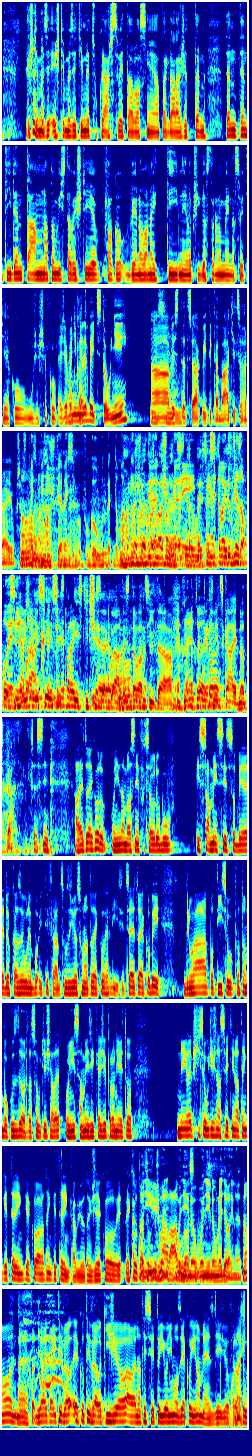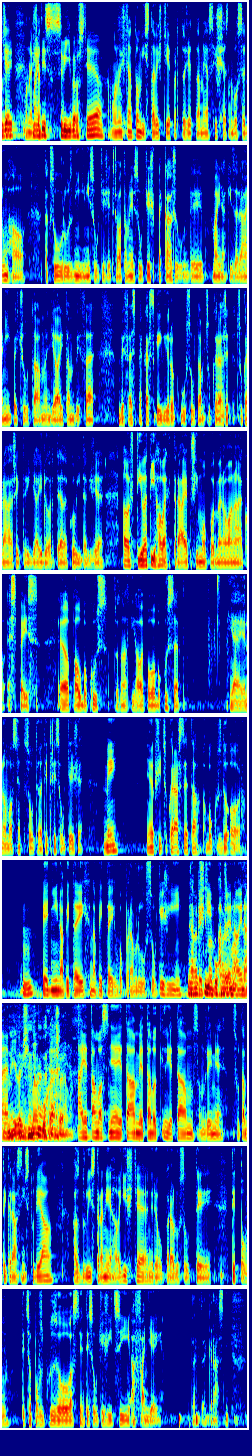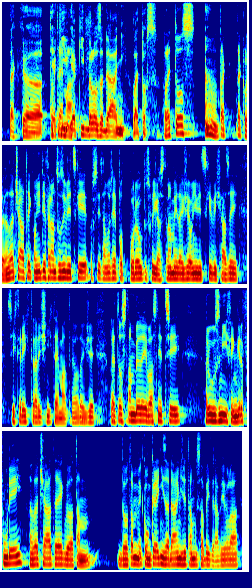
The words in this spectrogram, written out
Ještě mezi, ještě mezi tím je cukrář světa vlastně a tak dále. Takže ten, ten, ten týden tam na tom výstavišti je fakt věnovaný té nejlepší gastronomii na světě, jakou můžeš jako Takže oni měli být stouni a vy jste třeba takový ty kabáti, co hrají před Teď stounama. zjišťujeme, jestli fungují konvektomaty, šugery, jestli to mají dobře zapojený. Jestli, nepadají, jestli, jestli jističe. Jste taková no. testovací ta Ne, je to jako- technická jednotka. Přesně. Ale je to jako, oni tam vlastně v celou dobu i sami si sobě dokazují, nebo i ty francouzi, že jsou na to jako hrdí. Sice je to jakoby druhá po, tý, po tom Bocuse d'Or, ta soutěž, ale oni sami říkají, že pro ně je to nejlepší soutěž na světě na ten catering, jako a na ten catering cup, že? jo. takže jako, jako Tak ta oni, soutěž má oni, váhu. oni, vlastně. jinou, oni jinou nedělají, ne? No ne, to dělají tady ty, vel, jako ty velký, že jo, ale na ty světový oni moc jako jinam nejezdí, že jo, francouzi ještě- mají ty svý prostě a A ono ještě na tom výstavišti, protože tam je asi 6 nebo 7 hal, tak jsou různý jiný soutěže. Třeba tam je soutěž pekařů, kdy mají nějaký zadání, pečou tam, dělají tam bife, bife z pekarských výrobků, jsou tam cukráři, cukráři kteří dělají dorty a takový. Takže, ale v této hale, která je přímo pojmenovaná jako Espace eh, Paul Bocuse, to znamená v té hale Paul Bocuse, je jenom vlastně, to jsou tyhle ty tři soutěže. My, nejlepší cukrář světa a Bocuse d'Or. Hmm. Pět dní nabitých, nabitých opravdu soutěží, Nejlepšíma napětím, adrenalinem. Nejlepšíma kuchařem. A je tam vlastně, je tam, je tam, je tam samozřejmě, jsou tam ty krásné studia a z druhé strany je hlediště, kde opravdu jsou ty, ty, pov, ty co povzbuzují vlastně ty soutěžící a fanděj. Tak to je krásný. Tak uh, jaký, téma. jaký bylo zadání letos? Letos tak, takhle, na začátek, oni ty francouzi vždycky prostě samozřejmě podporují tu svoji gastronomii, takže oni vždycky vycházejí z těch kterých tradičních témat. Jo. Takže letos tam byly vlastně tři různé fingerfoody na začátek, byla tam, bylo tam konkrétní zadání, že tam musela být raviola,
